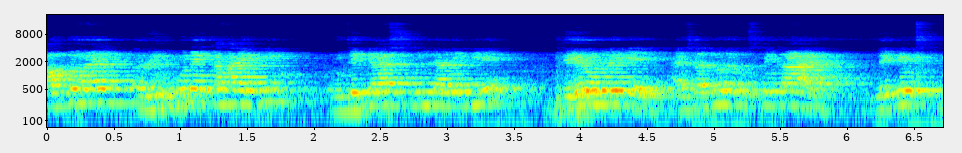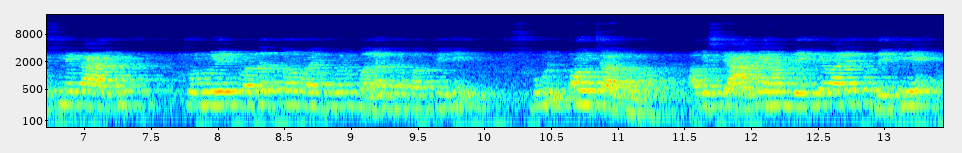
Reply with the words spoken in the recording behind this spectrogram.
अब जो है, रिंकू ने कहा है कि, मुझे क्या स्कूल जाने के लिए देर हो रही है? ऐसा जो है उसने कहा है। लेकिन उसने कहा कि, तुम मेरी मदद करो, मैं तुम्हें पलक झपकते ही स्कूल पहुँचा दूँगा। अब इसके आगे हम देखने वाले तो देखिए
